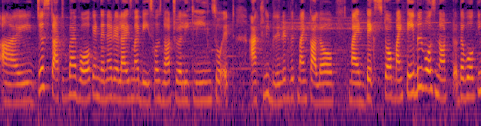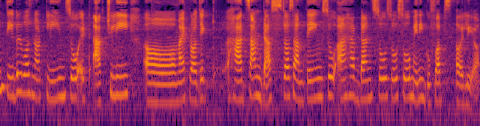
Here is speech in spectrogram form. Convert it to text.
I just started my work and then I realized my base was not really clean so it actually blended with my color. My desktop, my table was not, the working table was not clean so it actually, uh, my project had some dust or something so I have done so so so many goof ups earlier.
